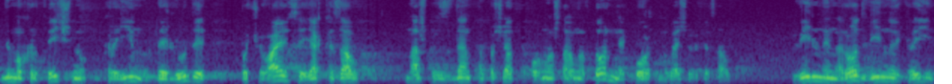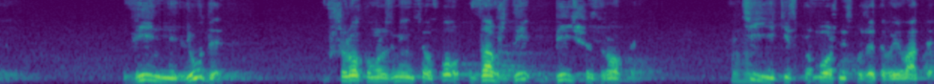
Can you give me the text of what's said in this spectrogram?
демократичну країну, де люди почуваються, як казав наш президент на початку повномасштабного вторгнення, кожного вечора казав, вільний народ вільної країни. Вільні люди в широкому розумінні цього слова завжди більше зроблять. Ті, які спроможні служити воювати,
